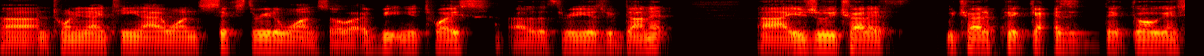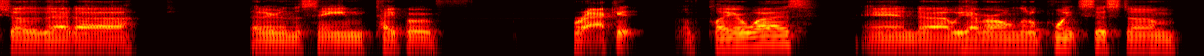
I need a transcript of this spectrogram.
Uh, in 2019, I won six three to one. So I've beaten you twice out of the three years we've done it. Uh, usually we try to we try to pick guys that go against each other that uh, that are in the same type of bracket of player wise, and uh, we have our own little point system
